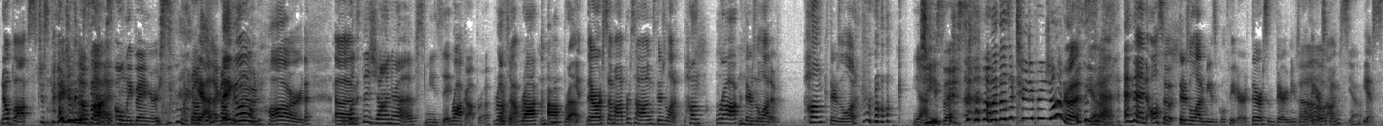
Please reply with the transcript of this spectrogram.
No bops, just bangers. No Okay. bops, only bangers. I got yeah, the, I got they the go mood. hard. Um, What's the genre of music? Rock opera. rock it's a opera. rock opera. Yeah, there are some opera songs. There's a lot of punk rock. There's Mm-hmm. a lot of punk. There's a lot of rock. Yeah. Jesus. but those are two different genres. Yeah. Yeah. And then also there's a lot of musical theater. There are some very musical Oh, theater okay. songs. Yeah. Yes.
